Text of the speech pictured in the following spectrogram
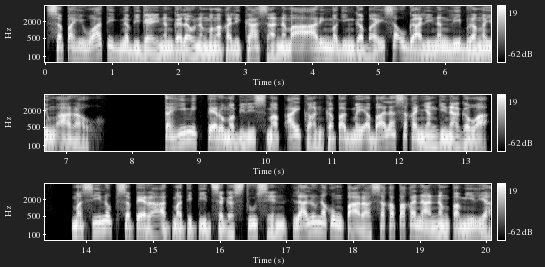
sa pahiwatig na bigay ng galaw ng mga kalikasan na maaaring maging gabay sa ugali ng Libra ngayong araw. Tahimik pero mabilis map icon kapag may abala sa kanyang ginagawa. Masinop sa pera at matipid sa gastusin, lalo na kung para sa kapakanan ng pamilya.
